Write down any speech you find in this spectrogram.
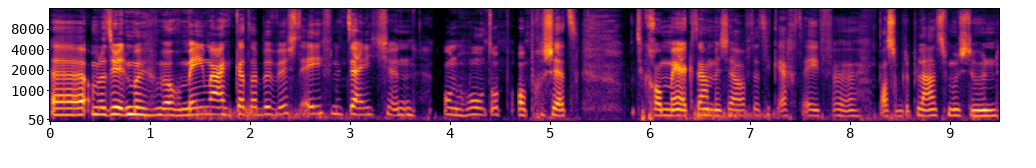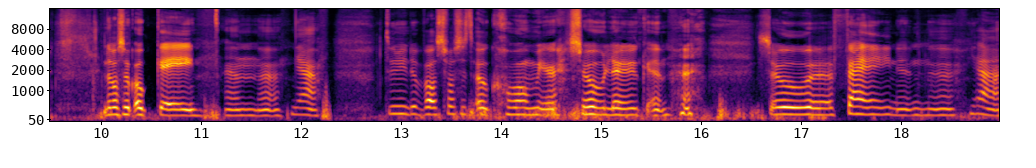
uh, om dat weer te mogen meemaken. Ik had daar bewust even een tijdje een on-hold op, opgezet. Omdat ik gewoon merkte aan mezelf dat ik echt even pas op de plaats moest doen. En dat was ook oké. En uh, ja, toen hij er was, was het ook gewoon weer zo leuk en zo fijn. En ja,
